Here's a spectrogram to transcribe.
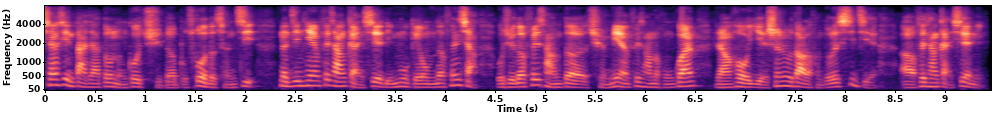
相信大家都能够取得不错的成绩。那今天非常感谢林木给我们的分享，我觉得非常的全面，非常的宏观，然后也深入到了很多的细节啊，非常感谢你，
